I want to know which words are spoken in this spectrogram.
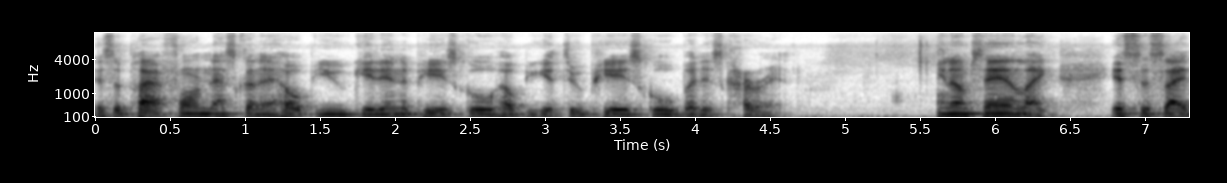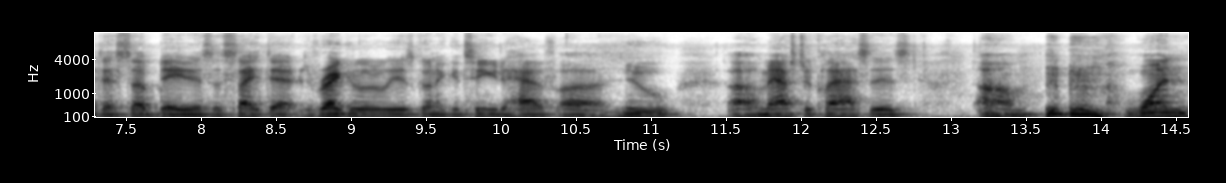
it's a platform that's going to help you get into pa school help you get through pa school but it's current. You know what i'm saying? Like it's a site that's updated. It's a site that regularly is going to continue to have uh, new uh, master classes. Um, one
